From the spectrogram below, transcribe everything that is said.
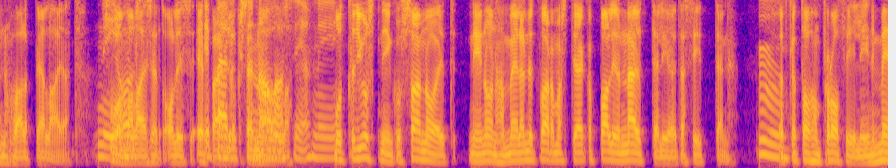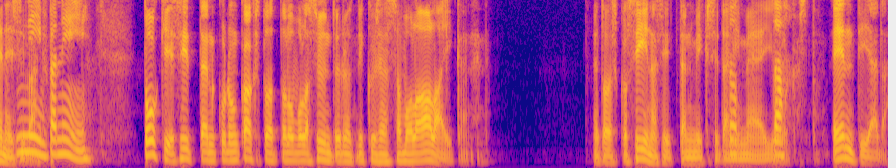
NHL-pelaajat, Niin, suomalaiset, olisi epäilyksen epäilyksen alla. niin. Mutta just niin kuin sanoit, niin onhan meillä nyt varmasti aika paljon näyttelijöitä sitten, mm. jotka tuohon profiiliin menisivät. Niinpä niin. Toki sitten, kun on 2000-luvulla syntynyt, niin kyseessä voi olla alaikäinen. Että olisiko siinä sitten, miksi sitä Totta. nimeä ei julkaista. En tiedä.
